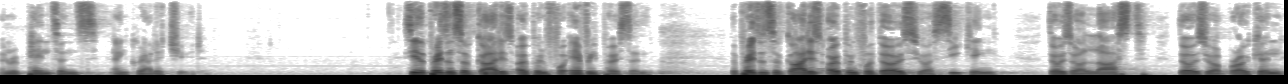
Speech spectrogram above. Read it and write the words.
and repentance and gratitude. See, the presence of God is open for every person. The presence of God is open for those who are seeking, those who are lost, those who are broken,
